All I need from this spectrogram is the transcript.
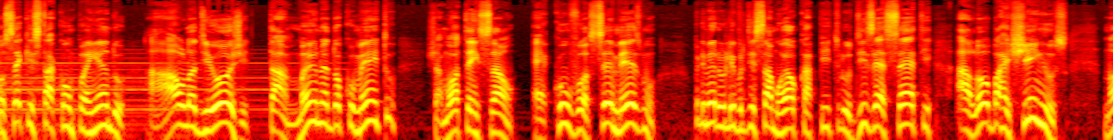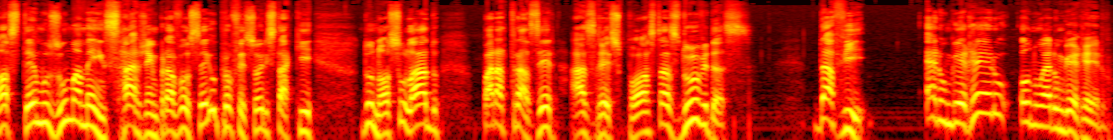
Você que está acompanhando a aula de hoje, Tamanho não é documento, chamou atenção, é com você mesmo. Primeiro livro de Samuel, capítulo 17. Alô, baixinhos! Nós temos uma mensagem para você e o professor está aqui do nosso lado para trazer as respostas às dúvidas. Davi, era um guerreiro ou não era um guerreiro?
